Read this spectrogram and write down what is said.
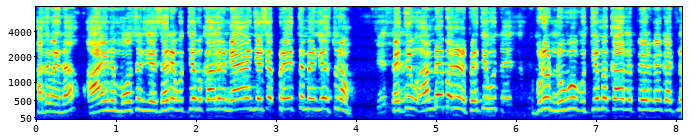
అర్థమైందా? ఆయన మోసం చేశారు ఉద్యమకారులకు న్యాయం చేసే ప్రయత్నం మేము చేస్తున్నాం? ప్రతి హండ్రెడ్ పర్సెంట్ ప్రతి ఇప్పుడు నువ్వు ఉద్యమకారుల పేరు మేము కట్టిన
